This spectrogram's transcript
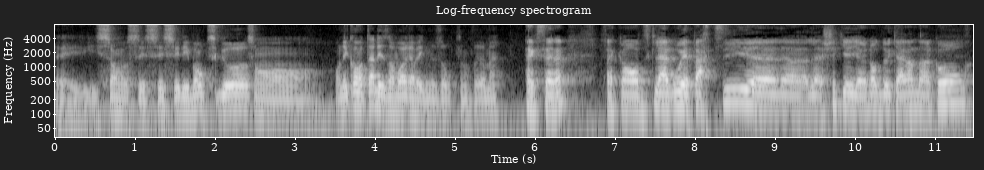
euh, ils sont, c'est- c'est c'est des bons petits gars, sont- on est content de les avoir avec nous autres, vraiment. Excellent. Fait qu'on dit que la roue est partie. euh, là, je sais qu'il y a un autre 240 dans le cours.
